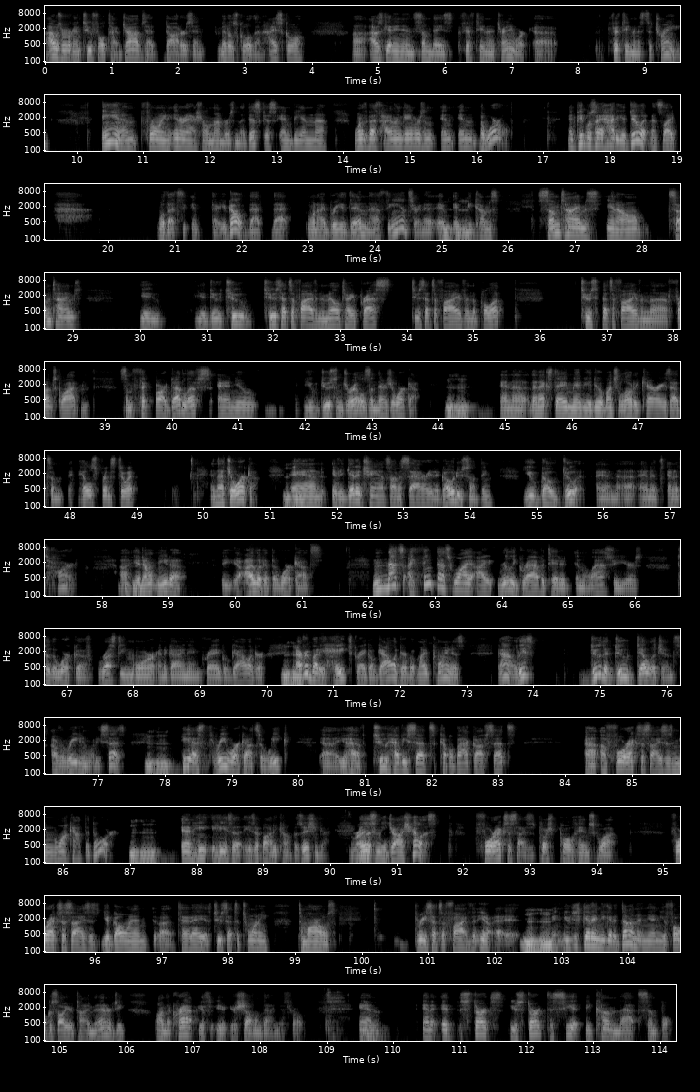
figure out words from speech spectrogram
I was working two full time jobs, had daughters in middle school, then high school. Uh, I was getting in some days 15 minute training work, uh, 15 minutes to train, and throwing international numbers in the discus and being uh, one of the best Highland gamers in, in, in the world. And people say, How do you do it? And it's like, well that's there you go that that when i breathed in that's the answer and it, it, mm-hmm. it becomes sometimes you know sometimes you you do two two sets of five in the military press two sets of five in the pull-up two sets of five in the front squat and some thick bar deadlifts and you you do some drills and there's your workout mm-hmm. and uh, the next day maybe you do a bunch of loaded carries add some hill sprints to it and that's your workout. Mm-hmm. And if you get a chance on a Saturday to go do something, you go do it. And uh, and it's and it's hard. Uh, mm-hmm. You don't need a. I look at the workouts. that's I think that's why I really gravitated in the last few years to the work of Rusty Moore and a guy named Greg O'Gallagher. Mm-hmm. Everybody hates Greg O'Gallagher, but my point is, God, at least do the due diligence of reading what he says. Mm-hmm. He has three workouts a week. Uh, you have two heavy sets, a couple back off sets uh, of four exercises, and you walk out the door. Mm-hmm. And he he's a he's a body composition guy. Right. You listen to Josh Hillis, four exercises: push, pull, hinge, squat. Four exercises. You go in. Uh, today is two sets of twenty. Tomorrow's three sets of five. That you know, uh, mm-hmm. you just get in, you get it done, and then you focus all your time and energy on the crap you're, you're shoveling down your throat. And mm and it, it starts you start to see it become that simple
